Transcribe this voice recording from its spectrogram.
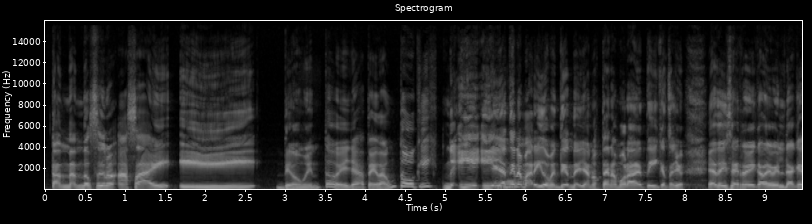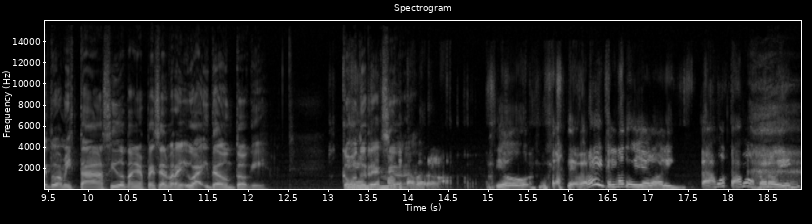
están dándose unos açaí y. De momento ella te da un toque. Y, y ella tiene marido, ¿me entiendes? Ella no está enamorada de ti, qué sé yo. Ella te dice, Rebeca, de verdad que tu amistad ha sido tan especial para mí. Igual, Y te da un toque. ¿Cómo tú reaccionas? mamita, pero, pero ¿qué es lo tuyo, Loli? Estamos, estamos, pero bien.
